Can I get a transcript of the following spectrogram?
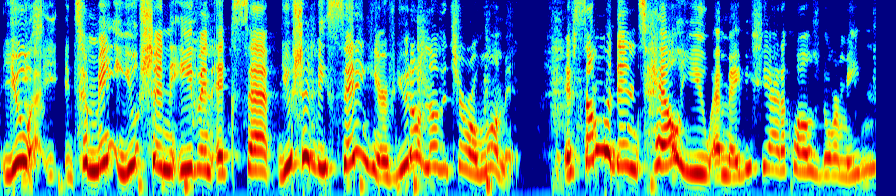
You, to me, you shouldn't even accept, you shouldn't be sitting here if you don't know that you're a woman. If someone didn't tell you, and maybe she had a closed door meeting,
